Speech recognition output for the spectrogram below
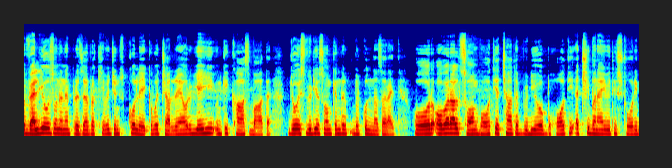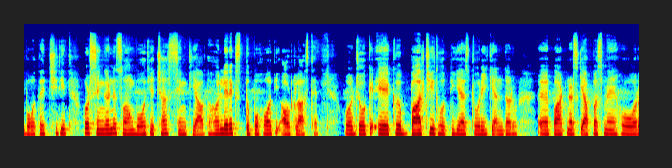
वैल्यूज़ उन्होंने प्रिजर्व रखी हुई जिनको लेकर वो चल रहे हैं और यही उनकी ख़ास बात है, जो इस वीडियो सॉन्ग के अंदर बिल्कुल नज़र आई और ओवरऑल सॉन्ग बहुत ही अच्छा था वीडियो बहुत ही अच्छी बनाई हुई थी स्टोरी बहुत अच्छी थी और सिंगर ने सॉन्ग बहुत ही अच्छा सिंग किया था और लिरिक्स तो बहुत ही आउट क्लास थे। और जो कि एक बातचीत होती है स्टोरी के अंदर पार्टनर्स के आपस में और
